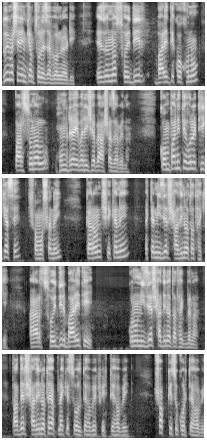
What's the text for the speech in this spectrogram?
দুই মাসের ইনকাম চলে যাবে অলরেডি এই জন্য সৌদির বাড়িতে কখনো পার্সোনাল হোম ড্রাইভার হিসাবে আসা যাবে না। কোম্পানিতে হলে ঠিক আছে, সমস্যা নেই, কারণ সেখানে একটা নিজের স্বাধীনতা থাকে। আর সৌদির বাড়িতে কোনো নিজের স্বাধীনতা থাকবে না। তাদের স্বাধীনতায় আপনাকে চলতে হবে, ফিরতে হবে সব কিছু করতে হবে।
